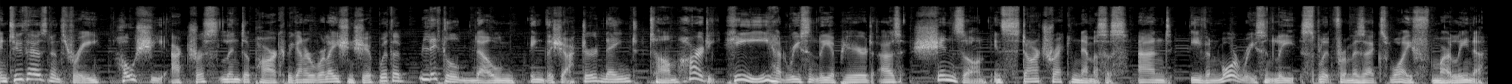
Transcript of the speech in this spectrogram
In 2003, Hoshi actress Linda Park began a relationship with a little known English actor named Tom Hardy. He had recently appeared as Shinzon in Star Trek Nemesis, and even more recently split from his ex wife, Marlena.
